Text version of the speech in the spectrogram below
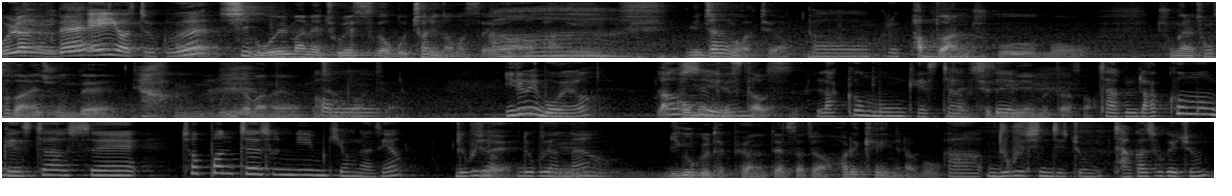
올렸는데 A 어쩌고? 네, 15일 만에 조회수가 5천이 넘었어요. 방이 괜찮은 것 같아요. 어 그렇구나. 밥도 안 주고 뭐 중간에 청소도 안 해주는데 음, 문의가 많아요. 괜찮은 어, 것 같아요. 이름이 뭐예요? 하우스 라커몬 이름? 게스트하우스. 네, 게스트하우스. 제 닉네임을 따서. 자 그럼 라커몬 게스트하우스의 첫 번째 손님 기억나세요? 누구셔? 네, 누구였나요? 미국을 대표하는 댄서죠. 허리케인이라고. 아 누구신지 좀 잠깐 소개 좀.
